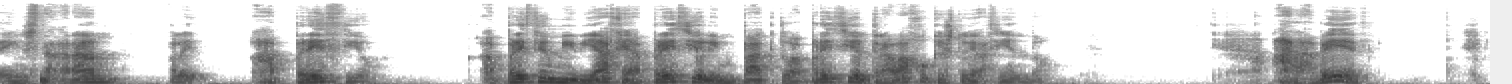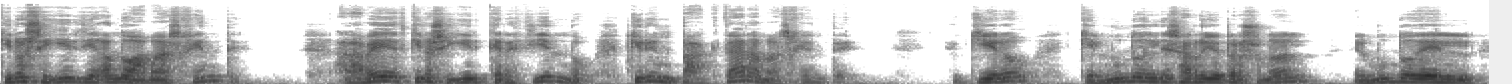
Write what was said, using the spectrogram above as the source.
Instagram, ¿vale? Aprecio, aprecio mi viaje, aprecio el impacto, aprecio el trabajo que estoy haciendo. A la vez, quiero seguir llegando a más gente. A la vez, quiero seguir creciendo, quiero impactar a más gente. Quiero que el mundo del desarrollo personal, el mundo del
